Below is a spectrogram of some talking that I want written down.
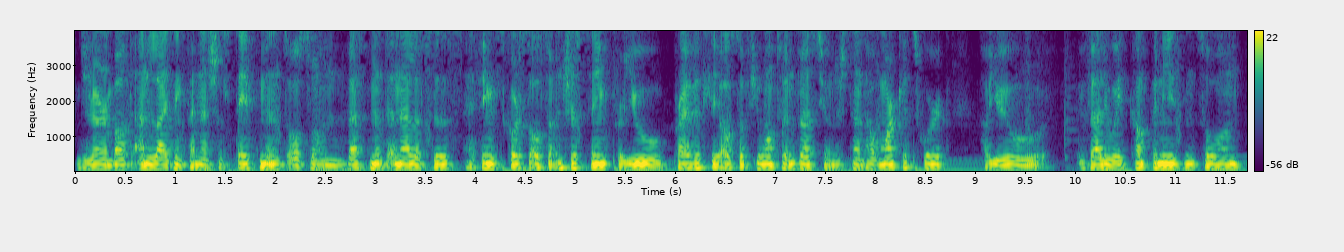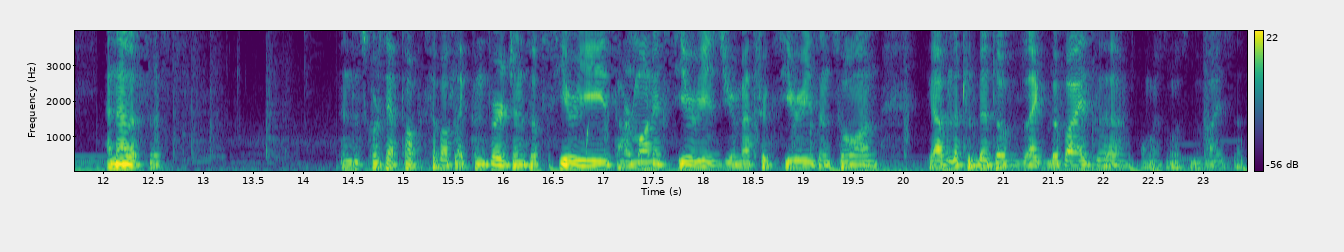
You learn about analyzing financial statements, also investment analysis. I think this course is also interesting for you privately. Also, if you want to invest, you understand how markets work, how you evaluate companies, and so on. Analysis in this course you have topics about like convergence of series, harmonic series, geometric series, and so on. You have a little bit of like Beweise. What's, what's Beweise?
